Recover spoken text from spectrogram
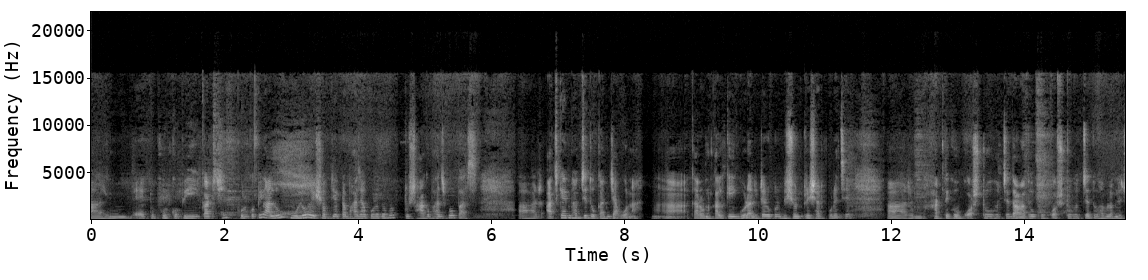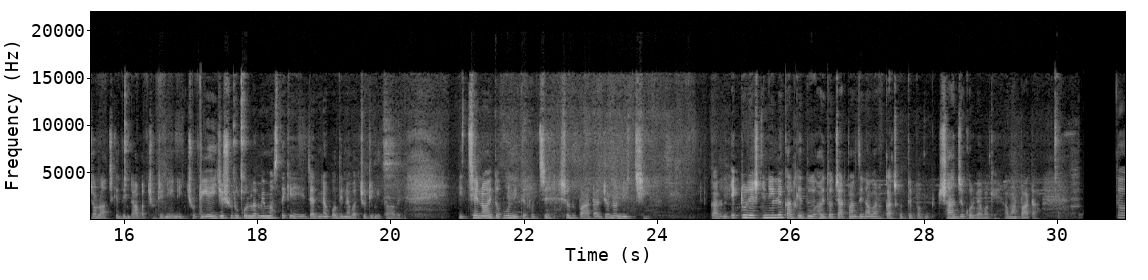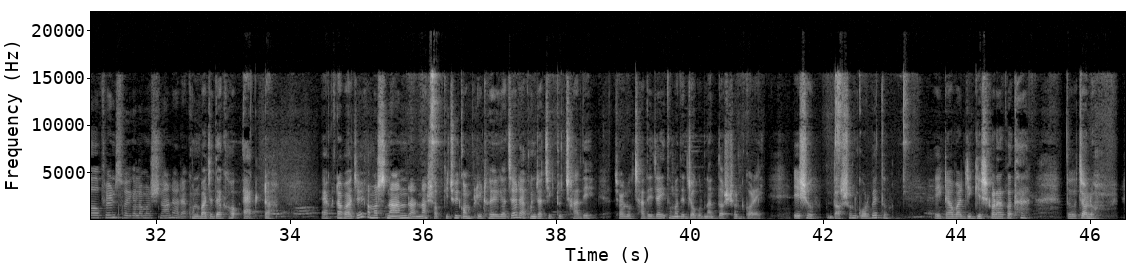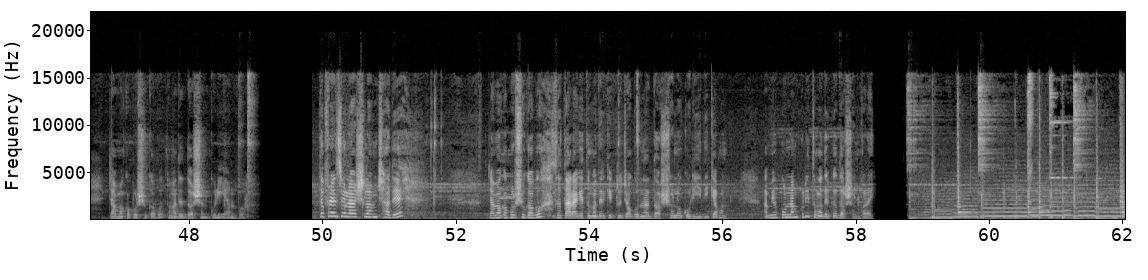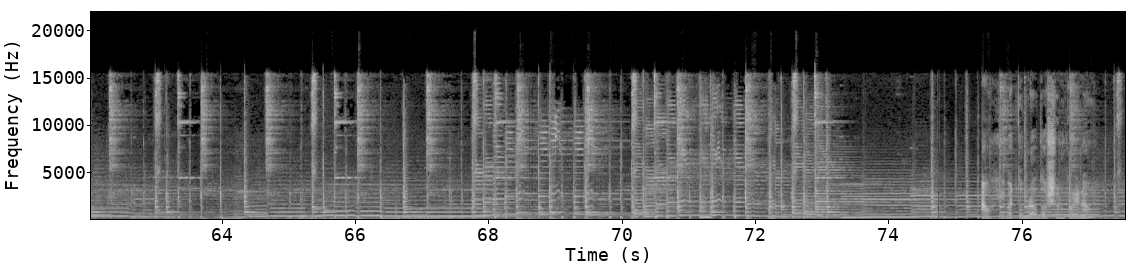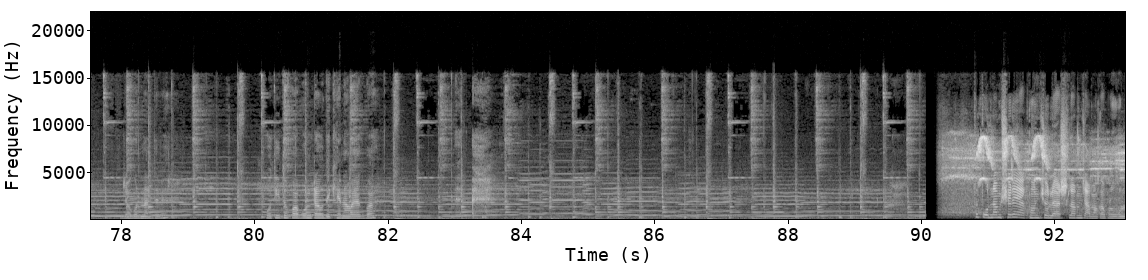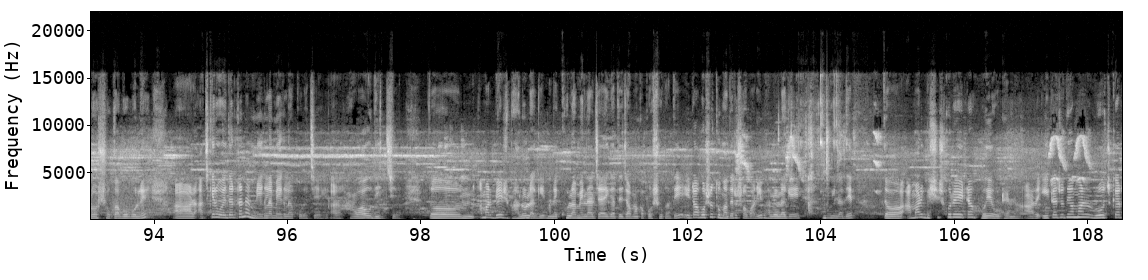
আর একটু ফুলকপি কাটছি। ফুলকপি, আলু, মূলো এইসব দিয়ে একটা ভাজা করে দেবো। একটু শাক ভাজবো বাস আর আজকে আমি ভাবছি দোকান যাব না। কারণ কালকেই গোড়ালিটার উপর ভীষণ প্রেশার পড়েছে। আর হাঁটতে খুব কষ্ট হচ্ছে, দাঁড়াতেও খুব কষ্ট হচ্ছে। তো ভাবলাম যে চলো আজকের দিনটা আবার ছুটি নিয়ে নিই। ছুটি এই যে শুরু করলাম এ মাস থেকে, জানি না কদিন আবার ছুটি নিতে হবে। ইচ্ছে নয় তবুও নিতে হচ্ছে। শুধু পাটার জন্য নিচ্ছি। কারণ একটু রেস্ট নিলে কালকে হয়তো চার, পাঁচ দিন আবার কাজ করতে পারব সাহায্য করবে আমাকে, আমার পাটা। তো ফ্রেন্ডস হয়ে গেল আমার স্নান, আর এখন বাজে দেখো একটা। একটা বাজে, আমার স্নান, রান্না সব কিছুই কমপ্লিট হয়ে গেছে, আর এখন যাচ্ছি একটু ছাদে। চলো ছাদে যাই, তোমাদের জগন্নাথ দর্শন করাই। এসো, দর্শন করবে তো? এইটা আবার জিজ্ঞেস করার কথা? তো চলো জামা কাপড় শুকাবো, তোমাদের দর্শন করিয়ে আনব। তো ফ্রেন্ডস চলে আসলাম ছাদে। জামা কাপড় শুকাবো, তো তার আগে তোমাদেরকে একটু জগন্নাথ দর্শনও করিয়ে দিই, কেমন? আমিও প্রণাম করি, তোমাদেরকেও দর্শন করাই। এবার তোমরাও দর্শন করে নাও, জগন্নাথ দেবের। পতিত পাবনটাও দেখে নাও একবার। তো সেরে এখন চলে আসলাম জামা কাপড়গুলো শোকাবো বলে। আর আজকের ওয়েদারটা না মেঘলা মেঘলা করেছে আর হাওয়াও দিচ্ছে। তো আমার বেশ ভালো লাগে মানে খোলামেলা জায়গাতে জামা কাপড় শুকাতে। এটা অবশ্য তোমাদের সবারই ভালো লাগে, মহিলাদের। তো আমার বিশেষ করে এটা হয়ে ওঠে না। আর এটা যদি আমার রোজকার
